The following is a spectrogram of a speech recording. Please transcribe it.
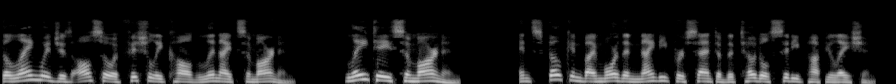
The language is also officially called Linite Samarnan, Leyte Samarnan, and spoken by more than 90% of the total city population.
